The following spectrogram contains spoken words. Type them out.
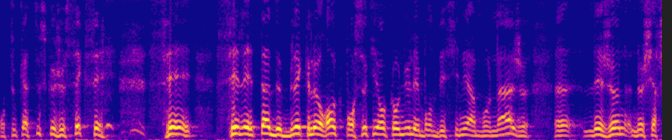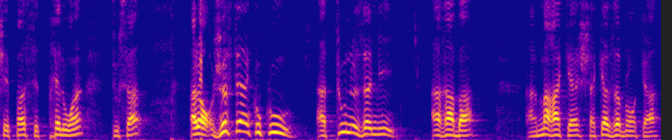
en tout cas tout ce que je sais que c'est, c'est, l'état de Blake le Rock pour ceux qui ont connu les bandes dessinées à mon âge. Euh, les jeunes, ne cherchez pas, c'est très loin tout ça. Alors, je fais un coucou à tous nos amis à Rabat, à Marrakech, à Casablanca.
